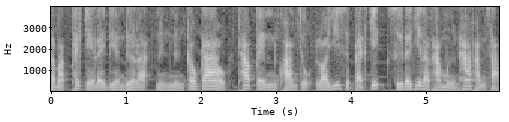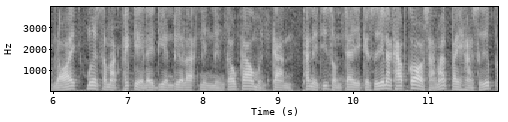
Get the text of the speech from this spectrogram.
สมัครแพ็กเกจายเดือนเดือนละ 1199 ถ้าเป็นความจุ 128 g ซื้อได้ที่ราคา 15,300 เมื่อสมัครแพ็กเกจรายเดือนเดือนละ 1199 เหมือนกัน ถ้าในที่สนใจอยากจะซื้อนะครับ ก็สามารถไปหาซื้อไป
